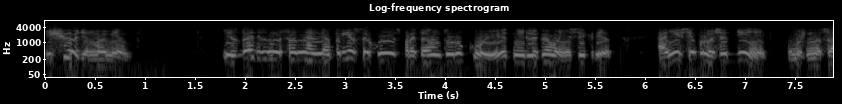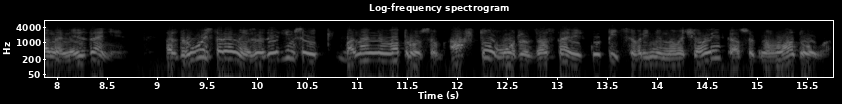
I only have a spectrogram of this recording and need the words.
Еще один момент. Издатели национальной прессы ходят с протянутой рукой, и это ни для кого не секрет. Они все просят денег, потому что национальное издание – а с другой стороны, зададимся вот банальным вопросом. А что может заставить купить современного человека, особенно молодого,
